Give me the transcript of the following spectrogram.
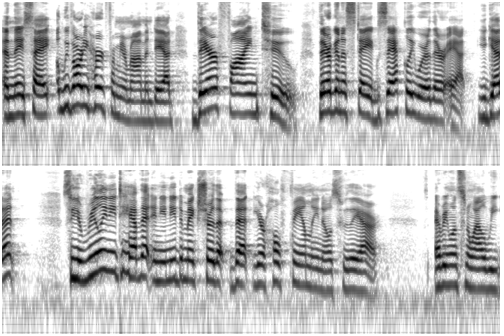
And they say, We've already heard from your mom and dad. They're fine too. They're going to stay exactly where they're at. You get it? So you really need to have that, and you need to make sure that, that your whole family knows who they are. Every once in a while, we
